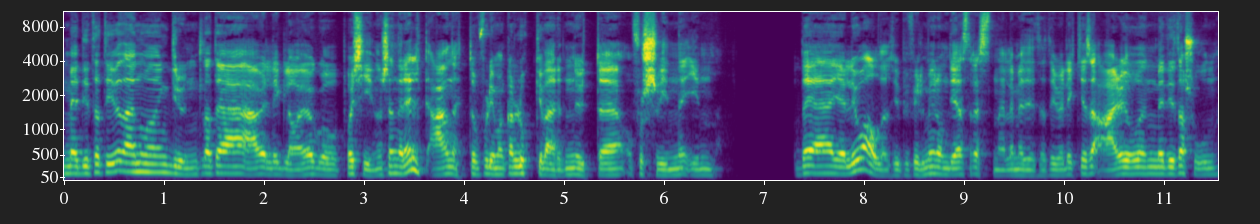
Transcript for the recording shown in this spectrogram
meditative. Det er jo noe av grunnen til at jeg er veldig glad i å gå på kino generelt, er jo nettopp fordi man kan lukke verden ute og forsvinne inn det gjelder jo alle typer filmer, om de er stressende eller meditative eller ikke, så er det jo en meditasjon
